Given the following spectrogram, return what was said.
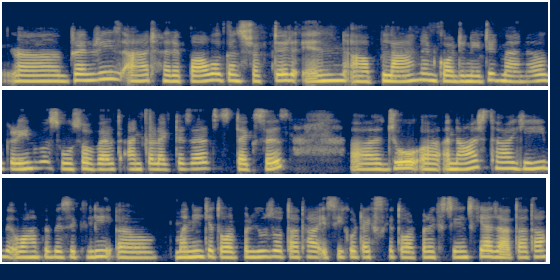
Uh, granaries at Harappa were constructed in a planned and coordinated manner. Grain was source of wealth and collected as taxes. Uh, जो uh, अनाज था यही वहाँ पे बेसिकली मनी के तौर पर यूज़ होता था इसी को टैक्स के तौर पर एक्सचेंज किया जाता था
